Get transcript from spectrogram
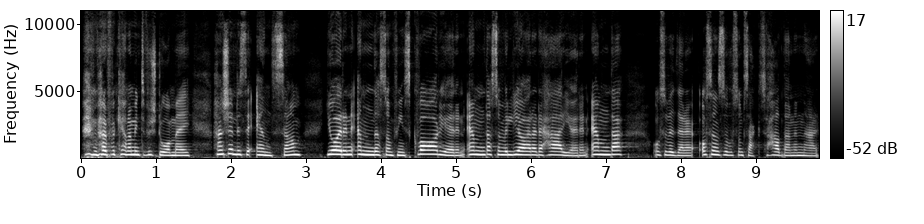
Varför kan de inte förstå mig? Han kände sig ensam. Jag är den enda som finns kvar. Jag är den enda som vill göra det här. Jag är den enda. Och så vidare. Och sen så som sagt så hade han den här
